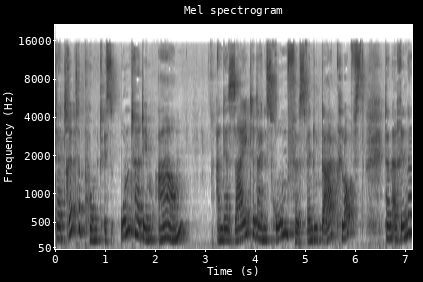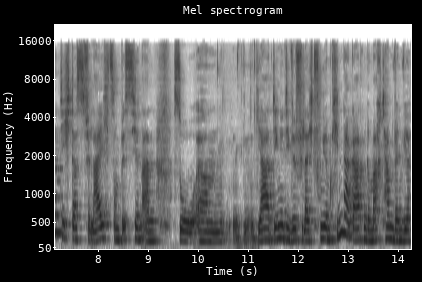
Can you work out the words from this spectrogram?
Der dritte Punkt ist unter dem Arm an der Seite deines Rumpfes. Wenn du da klopfst, dann erinnert dich das vielleicht so ein bisschen an so ähm, ja Dinge, die wir vielleicht früher im Kindergarten gemacht haben, wenn wir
